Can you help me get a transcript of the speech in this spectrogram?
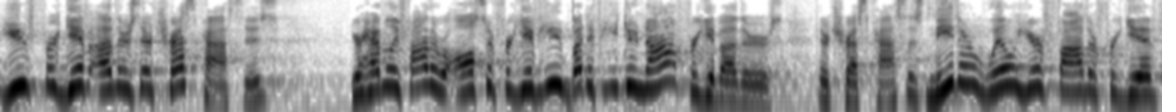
you forgive others their trespasses, your heavenly Father will also forgive you. But if you do not forgive others their trespasses, neither will your Father forgive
